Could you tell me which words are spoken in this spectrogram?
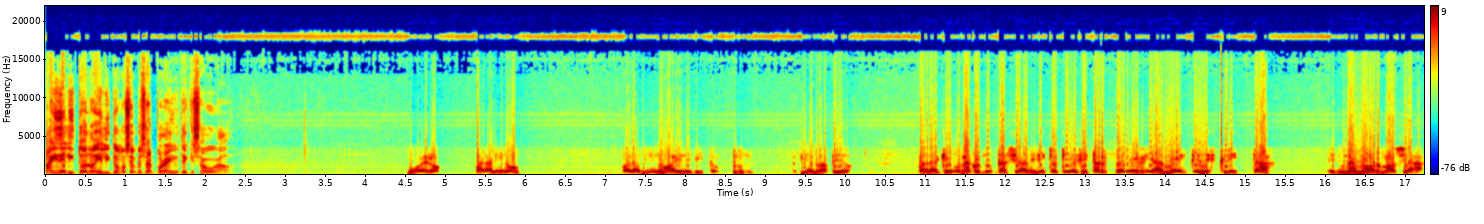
¿Hay delito o no hay delito? Vamos a empezar por ahí, usted que es abogado. Bueno, para mí no. Para mí no hay delito. bien rápido. Para que una conducta sea delito tiene que estar previamente descrita en una norma, o sea,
